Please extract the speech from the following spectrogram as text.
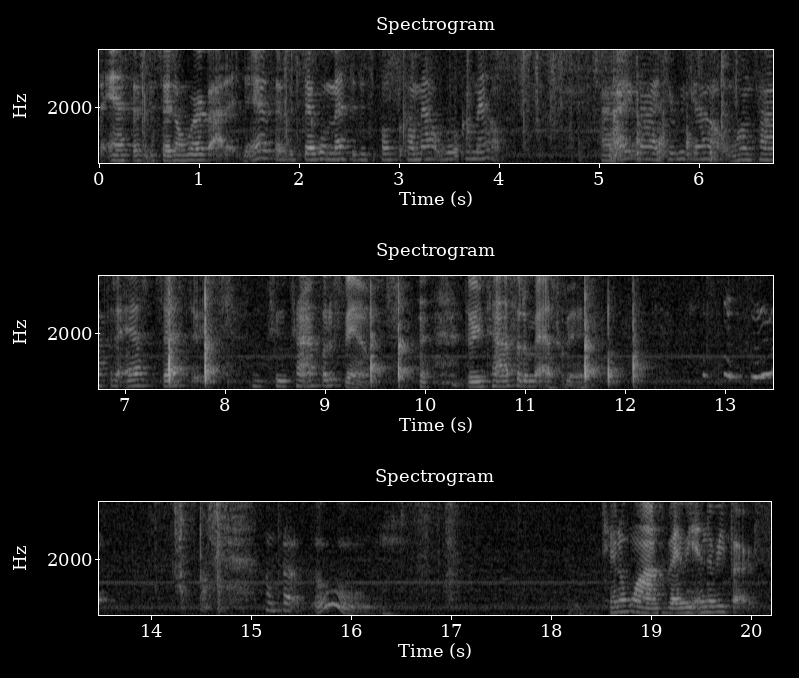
The ancestors said, don't worry about it. The ancestors said, what message is supposed to come out will come out. All right, guys, here we go. One time for the ancestors. Two times for the films. Three times for the masculine. On top. Ooh. Ten of Wands, baby, in the reverse.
